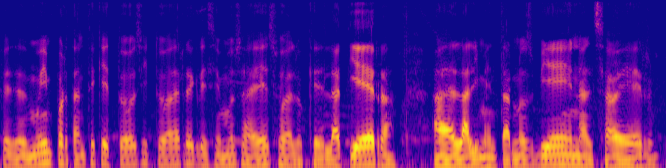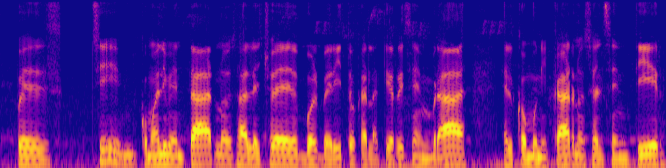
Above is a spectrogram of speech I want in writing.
pues es muy importante que todos y todas regresemos a eso, a lo que es la tierra, al alimentarnos bien, al saber, pues sí, cómo alimentarnos, al hecho de volver y tocar la tierra y sembrar, el comunicarnos, el sentir,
